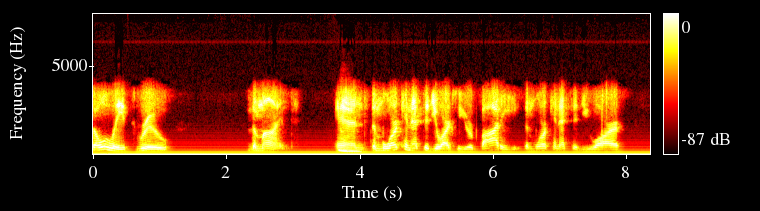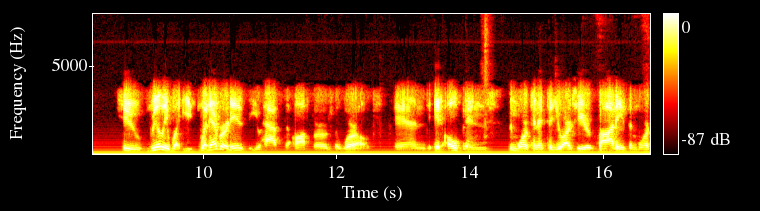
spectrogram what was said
solely through the mind. Mm-hmm. And the more connected you are to your body, the more connected you are to really what you, whatever it is that you have to offer the world. And it opens, the more connected you are to your body, the more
